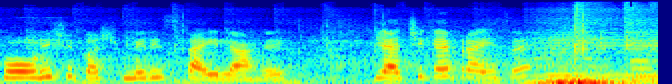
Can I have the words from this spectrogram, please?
थोडीशी काश्मीरी स्टाईल आहे. याची काय प्राइस आहे?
